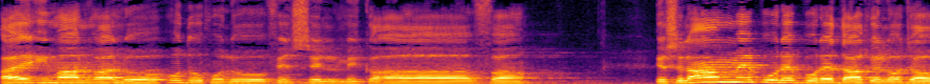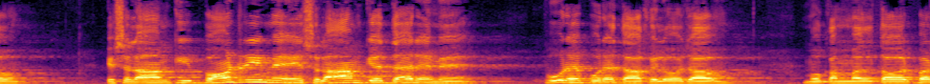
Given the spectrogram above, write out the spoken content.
اے ایمان والو، ادخلو فی السلم کافا۔ اسلام میں پورے پورے داخل ہو جاؤ۔ اسلام کی باؤنڈری میں، اسلام کے دائرے میں پورے پورے داخل ہو جاؤ۔ مکمل طور پر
